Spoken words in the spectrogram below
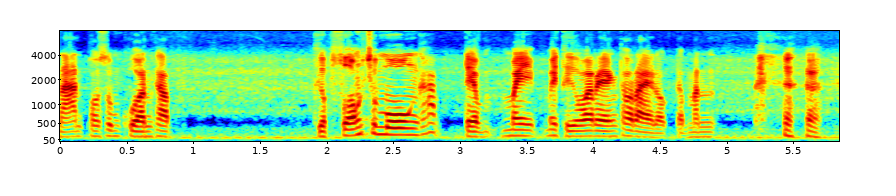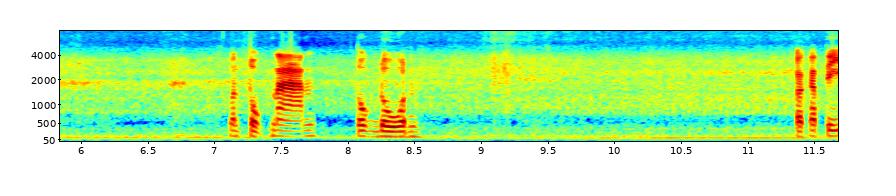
นานพอสมควรครับ เกือบสองชั่วโมงครับ แต่ไม่ไม่ถือว่าแรงเท่าไหร่หรอกแต่มัน มันตกนาน ตกโดน ปกติ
